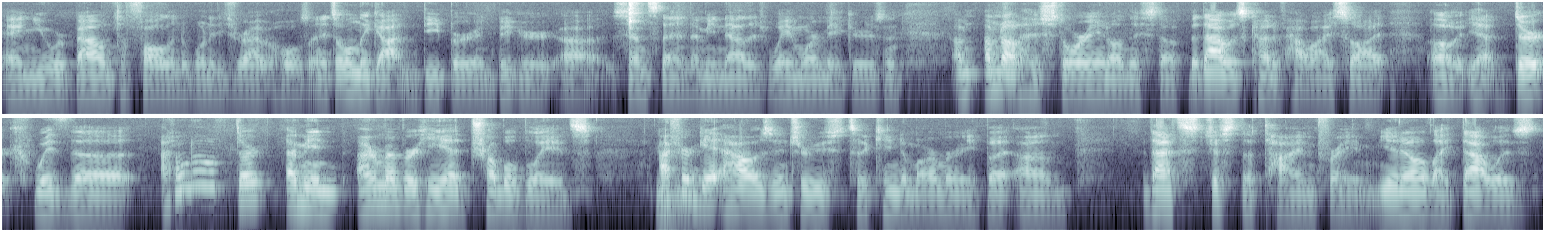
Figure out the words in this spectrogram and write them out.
and you were bound to fall into one of these rabbit holes. And it's only gotten deeper and bigger uh, since then. I mean, now there's way more makers, and I'm I'm not a historian on this stuff, but that was kind of how I saw it. Oh yeah, Dirk with the I don't know if Dirk. I mean, I remember he had trouble blades. Mm-hmm. I forget how I was introduced to Kingdom Armory, but. Um, that's just the time frame, you know, like that was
